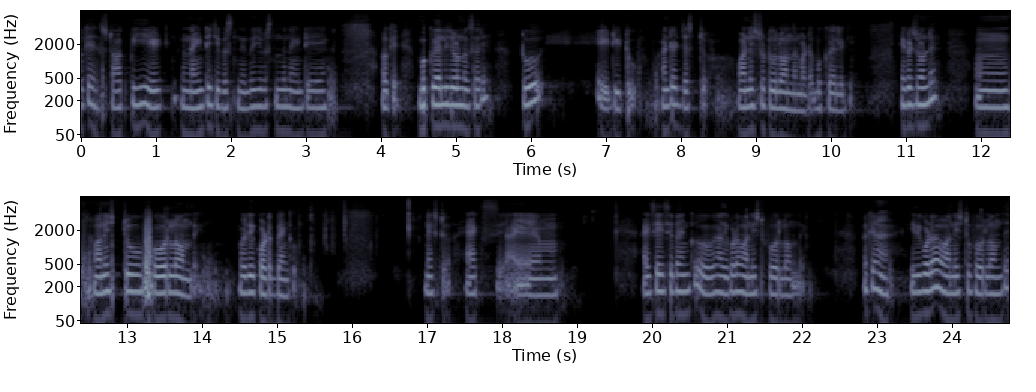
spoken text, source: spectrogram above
Okay stock PE eight ninety చూపిస్తుంది. ఎందుకు చూపిస్తుంది? నైంటీ ఓకే బుక్ వాల్యూ చూడండి ఒకసారి. Two eighty two. అంటే జస్ట్ వన్ ఇస్ టు టూలో ఉందన్నమాట బుక్ వాల్యూకి. ఇక్కడ చూడండి. వన్ ఇస్ టు ఫోర్లో ఉంది. ఇది కోటక్ బ్యాంకు. నెక్స్ట్ యాక్స్ ఐసిఐసిఐ బ్యాంకు అది కూడా వన్ ఇస్ట్ ఫోర్లో ఉంది. ఓకేనా? ఇది కూడా వన్ ఇస్ట్ ఫోర్లో ఉంది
